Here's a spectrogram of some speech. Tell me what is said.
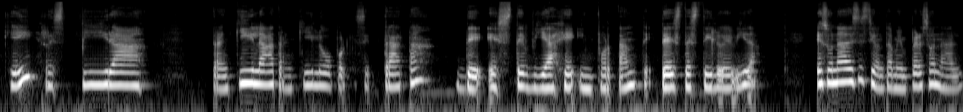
¿ok? Respira, tranquila, tranquilo, porque se trata de este viaje importante, de este estilo de vida es una decisión también personal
